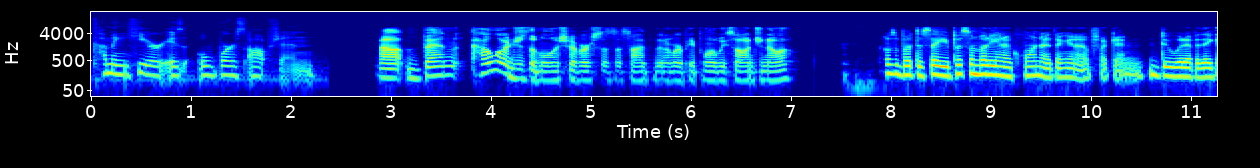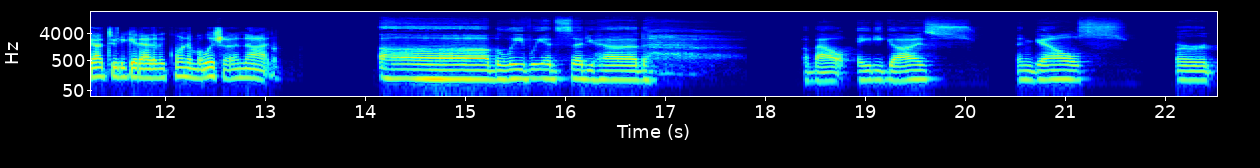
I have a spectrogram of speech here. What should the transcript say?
coming here is a worse option. Uh, Ben, how large is the militia versus the size of the number of people we saw in Genoa? I was about to say, you put somebody in a corner, they're gonna fucking do whatever they got to to get out of the corner militia and not. Uh, I believe we had said you had about 80 guys and gals, or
